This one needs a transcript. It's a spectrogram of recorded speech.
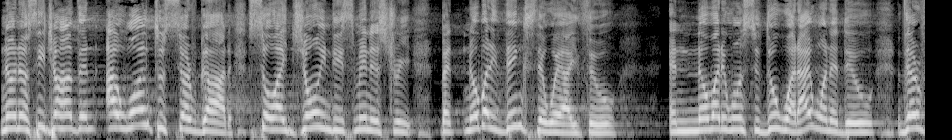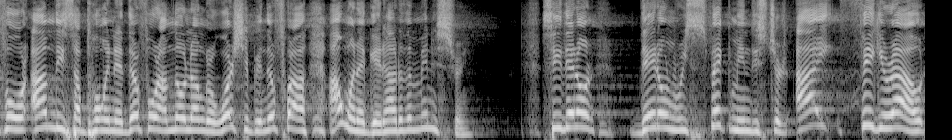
No, no, see, Jonathan, I want to serve God, so I joined this ministry, but nobody thinks the way I do, and nobody wants to do what I want to do. Therefore, I'm disappointed. Therefore, I'm no longer worshiping. Therefore, I, I want to get out of the ministry. See, they don't they don't respect me in this church. I figure out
